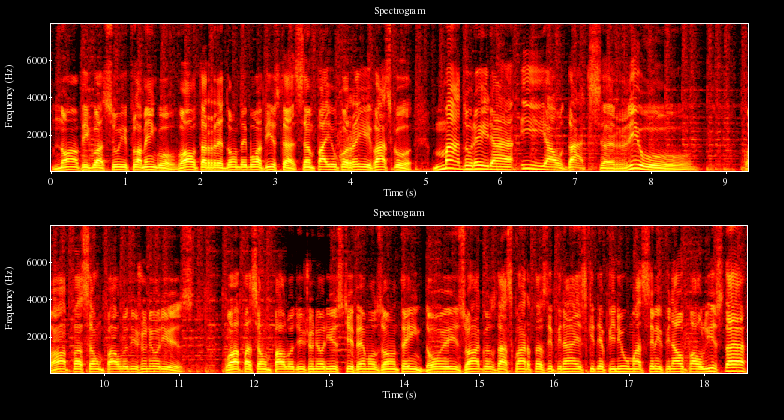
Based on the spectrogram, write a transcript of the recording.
Nova Iguaçu e Flamengo, Volta Redonda e Boa Vista, Sampaio Correia e Vasco, Madureira e Audax Rio. Copa São Paulo de Juniores. Copa São Paulo de Juniores tivemos ontem dois jogos das quartas de finais que definiu uma semifinal paulista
